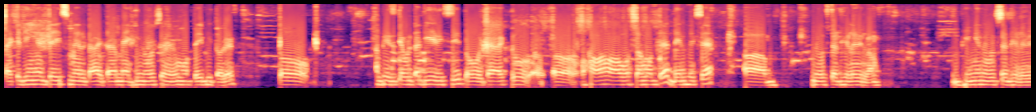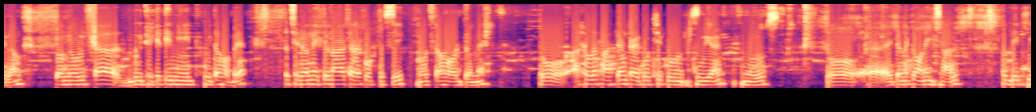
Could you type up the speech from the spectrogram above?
প্যাকেজিং এর যে স্মেলটা এটা ম্যাগি নুডলস এর মধ্যেই ভিতরে। তো ভেজিটেবলটা দিয়ে দিছি, তো এটা একটু হওয়া হওয়া অবস্থার মধ্যে দেন হয়েছে নুডলসটা ঢেলে দিলাম। ভেঙে নুডলসটা ঢেলে দিলাম। তো নুডলসটা দুই থেকে তিন মিনিট হইতে হবে। তো সেটা সেজন্য একটু নাড়াচাড়া করতেছি নুডলসটা হওয়ার জন্য। তো আসলে ফার্স্ট টাইম ট্রাই করছি কোরিয়ান নুডলস তো এটা নাকি অনেক ঝাল। তো দেখি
